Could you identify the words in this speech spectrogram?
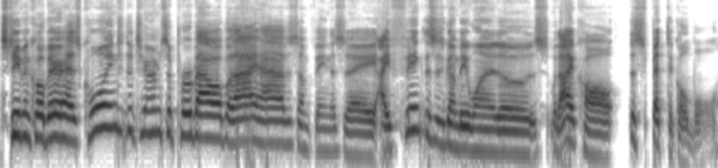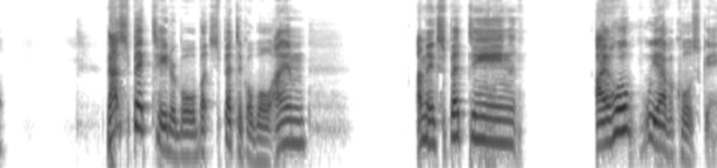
Stephen Colbert has coined the term superb owl, but I have something to say. I think this is going to be one of those, what I call the spectacle bowl. Not spectator bowl, but spectacle bowl. I am, I'm expecting, I hope we have a close game.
